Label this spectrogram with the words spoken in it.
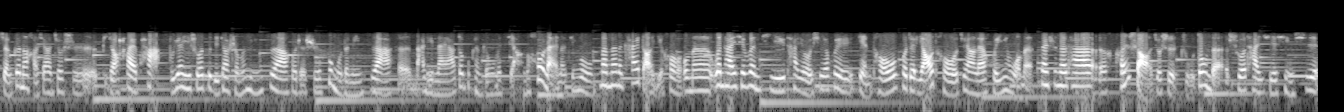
整个呢好像就是比较害怕，不愿意说自己叫什么名字啊，或者是父母的名字啊，呃哪里来啊都不肯跟我们讲。那么后来呢，经过我慢慢的开导以后，我们问她一些问题，她有些会点头或者摇头这样来回应我们，但是呢，她呃很少就是主动的说她一些信息，基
